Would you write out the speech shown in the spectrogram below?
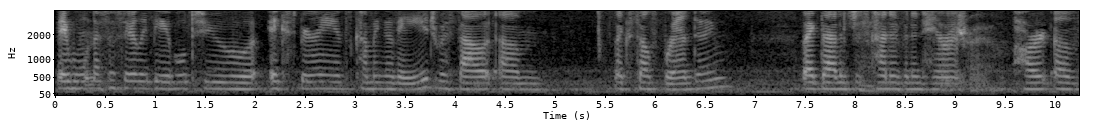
they won't necessarily be able to experience coming of age without um, like self branding. Like that is just kind of an inherent true. part of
